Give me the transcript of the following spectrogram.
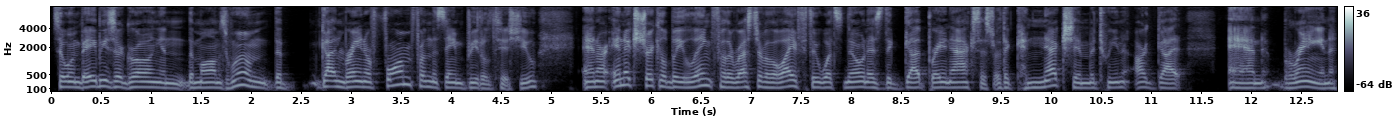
So when babies are growing in the mom's womb, the gut and brain are formed from the same fetal tissue and are inextricably linked for the rest of their life through what's known as the gut brain axis or the connection between our gut and brain.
